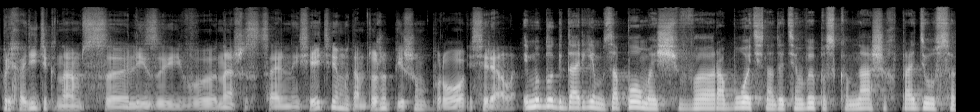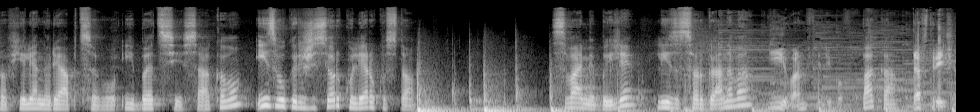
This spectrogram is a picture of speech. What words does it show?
Приходите к нам с Лизой в наши социальные сети, мы там тоже пишем про сериалы. И мы благодарим за помощь в работе над этим выпуском наших продюсеров Елену Рябцеву и Бетси Исакову и звукорежиссерку Леру Кусто. С вами были Лиза Сурганова и Иван Филиппов. Пока. До встречи.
